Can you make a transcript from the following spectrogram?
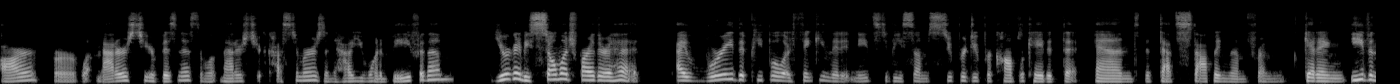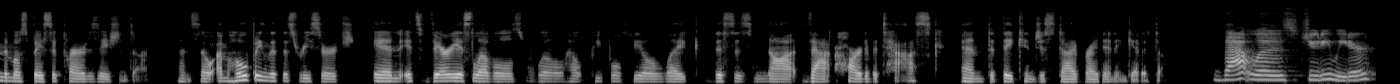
are for what matters to your business and what matters to your customers and how you want to be for them, you're going to be so much farther ahead. I worry that people are thinking that it needs to be some super duper complicated thing and that that's stopping them from getting even the most basic prioritization done. And so I'm hoping that this research in its various levels will help people feel like this is not that hard of a task and that they can just dive right in and get it done. That was Judy Wieder,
